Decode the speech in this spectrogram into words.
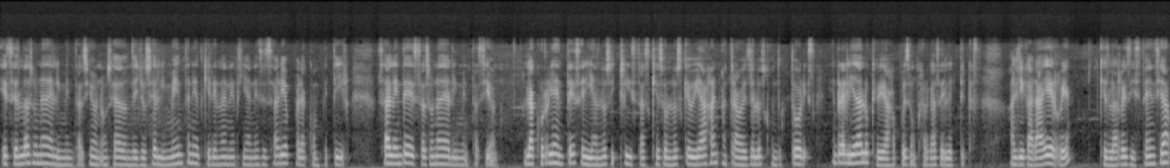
esa es la zona de alimentación, o sea, donde ellos se alimentan y adquieren la energía necesaria para competir. Salen de esta zona de alimentación. La corriente serían los ciclistas, que son los que viajan a través de los conductores. En realidad lo que viaja pues son cargas eléctricas. Al llegar a R, es la resistencia,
